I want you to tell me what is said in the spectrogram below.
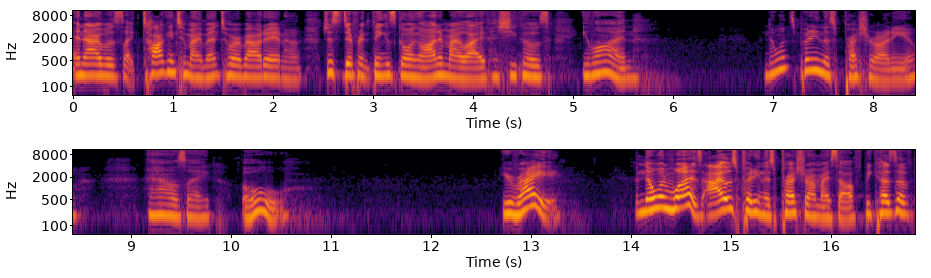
And I was like talking to my mentor about it and uh, just different things going on in my life. And she goes, Elon, no one's putting this pressure on you. And I was like, oh, you're right. No one was. I was putting this pressure on myself because of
